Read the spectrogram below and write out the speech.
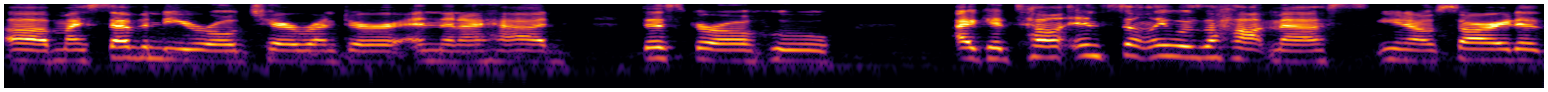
uh, my 70 year old chair renter and then i had this girl who i could tell instantly was a hot mess you know sorry to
